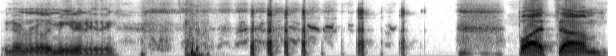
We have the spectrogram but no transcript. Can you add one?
it doesn't really mean anything. but um,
